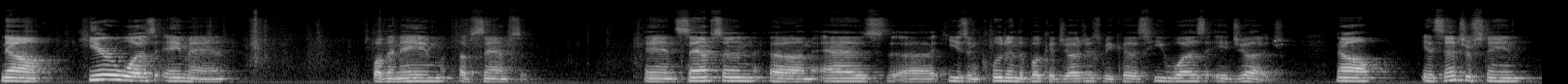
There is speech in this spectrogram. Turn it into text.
Now, here was a man by the name of Samson. And Samson, um, as uh, he's included in the book of Judges because he was a judge. Now, it's interesting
